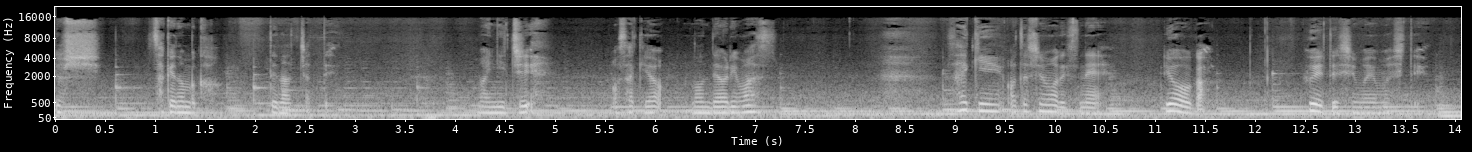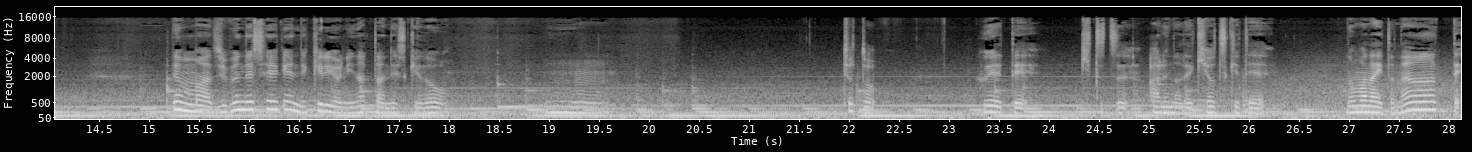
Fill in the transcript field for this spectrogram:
よし酒飲むかってなっちゃって毎日お酒を飲んでおります。最近私もですね量が増えてしまいましてでもまあ自分で制限できるようになったんですけどうんちょっと増えてきつつあるので気をつけて飲まないとなーって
